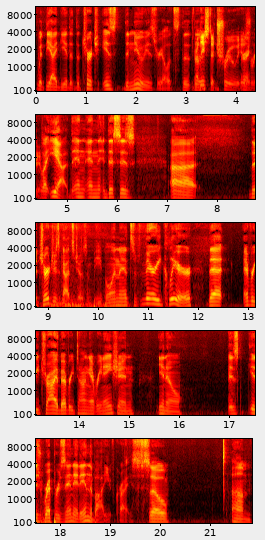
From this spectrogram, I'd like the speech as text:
with the idea that the church is the new israel it's the, Or at least a true right, Israel. like yeah and and this is uh the church is god's chosen people and it's very clear that every tribe every tongue every nation you know is is represented in the body of christ so um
